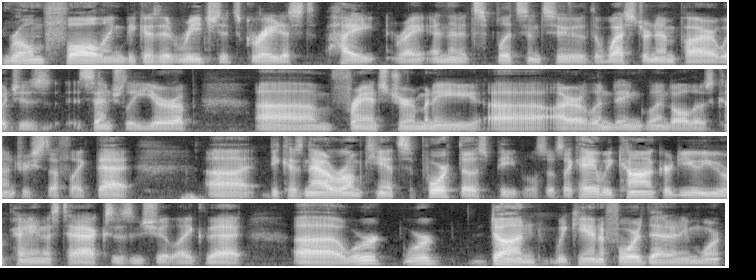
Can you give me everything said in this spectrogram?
Rome falling because it reached its greatest height, right, and then it splits into the Western Empire, which is essentially Europe, um, France, Germany, uh, Ireland, England, all those countries, stuff like that. Uh, because now Rome can't support those people. So it's like, hey, we conquered you. You were paying us taxes and shit like that. Uh, we're we're done. We can't afford that anymore.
